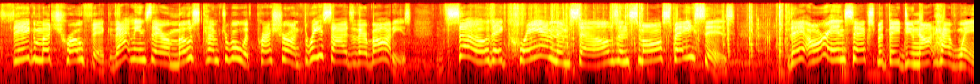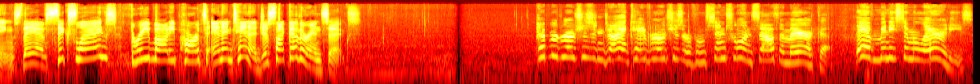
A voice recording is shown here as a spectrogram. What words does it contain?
thigmotrophic. That means they are most comfortable with pressure on three sides of their bodies. So they cram themselves in small spaces. They are insects, but they do not have wings. They have six legs, three body parts, and antennae, just like other insects. Peppered roaches and giant cave roaches are from Central and South America. They have many similarities.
